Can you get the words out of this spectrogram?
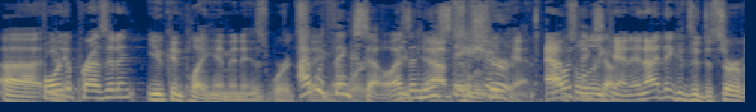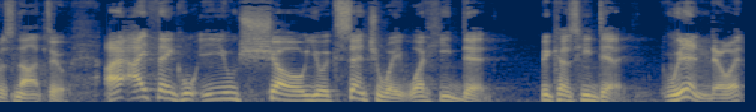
uh, For you the know- president, you can play him in his words. I would think word. so, as You a news absolutely station. Can. Sure. I Absolutely so. can. And I think it's a disservice not to. I, I think you show, you accentuate what he did because he did it. We didn't do it.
